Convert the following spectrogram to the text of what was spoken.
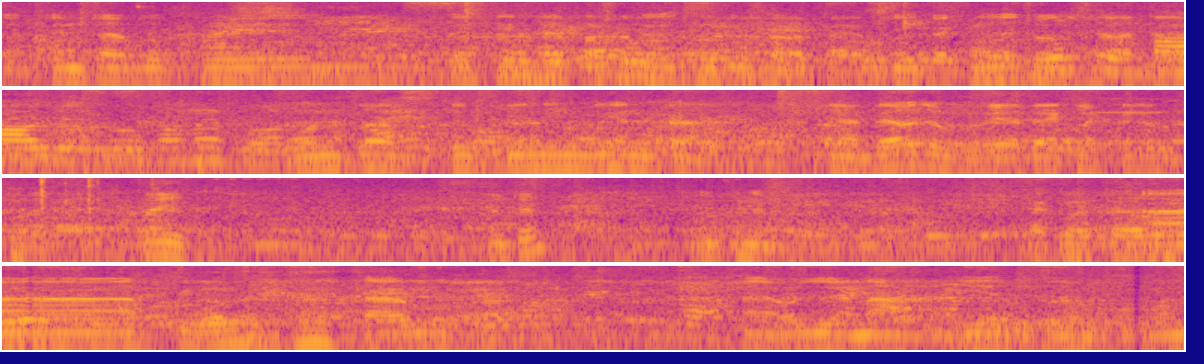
Z ten turbo pro পাঁচশো থেকে চল্লিশ হাজার টাকা সিলটা কিনলে চল্লিশ ওয়ান প্লাস ফিফটিন ইন্ডিয়ানটা হ্যাঁ দেওয়া যাবে ভাইয়া এক লাখ টাকার উপরে হ্যাঁ ওই না ইয়ে দিতে হবে ওয়ান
